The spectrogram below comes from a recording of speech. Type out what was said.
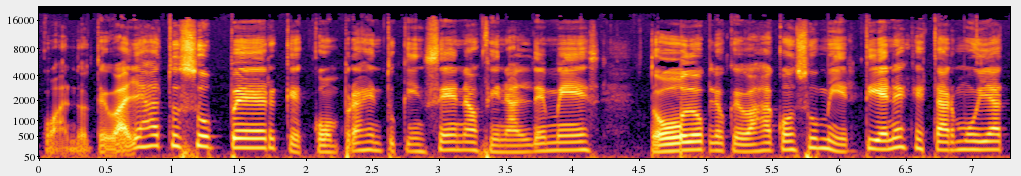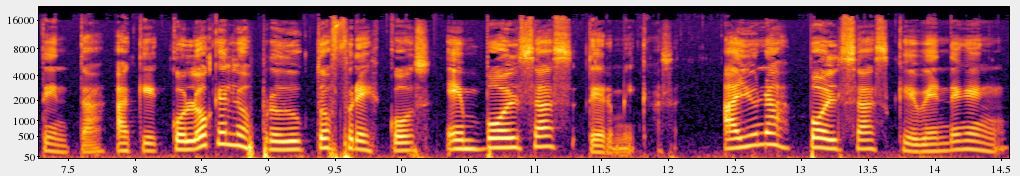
cuando te vayas a tu súper, que compras en tu quincena o final de mes, todo lo que vas a consumir, tienes que estar muy atenta a que coloques los productos frescos en bolsas térmicas Hay unas bolsas que venden en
